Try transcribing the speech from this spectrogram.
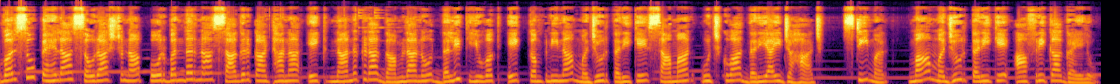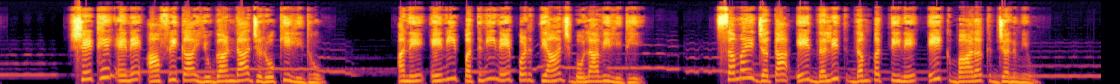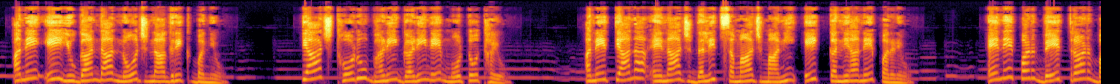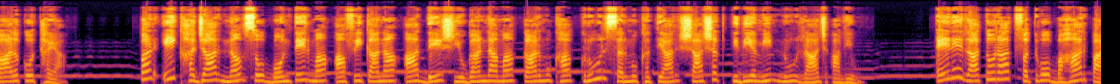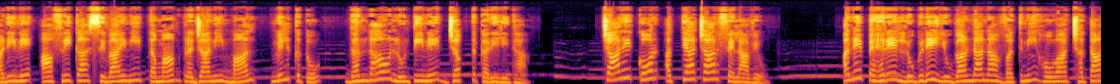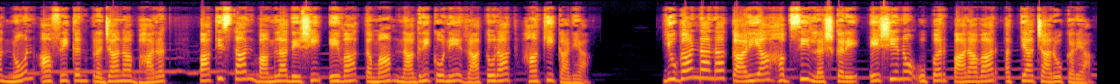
વર્ષો પહેલા સૌરાષ્ટ્રના પોરબંદરના સાગરકાંઠાના એક નાનકડા ગામડાનો દલિત યુવક એક કંપનીના મજૂર તરીકે સામાન ઉંચકવા દરિયાઈ જહાજ, સ્ટીમર, માં મજૂર તરીકે આફ્રિકા ગયેલો. શેઠે એને આફ્રિકા યુગાન્ડા જ રોકી લીધો. અને એની પત્નીને પણ ત્યાં જ બોલાવી લીધી. સમય જતા એ દલિત દંપતીને એક બાળક જન્મ્યું. અને એ યુગાન્ડાનો જ નાગરિક બન્યો. ત્યાં જ થોડું ભણી ગણીને મોટો થયો. અને ત્યાંના એના જ દલિત સમાજમાંની એક કન્યાને પરણ્યો. એને પણ બે ત્રણ બાળકો થયા. પણ એક હજાર નવસો બોતેરમાં આફ્રિકાના આ દેશ યુગાન્ડામાં કાળમુખા ક્રૂર સરમુખત્યાર શાસક ઇદિયમીનનું રાજ આવ્યું. એણે રાતોરાત ફતવો બહાર પાડીને આફ્રિકા સિવાયની તમામ પ્રજાની માલ, મિલકતો, ધંધાઓ લૂંટીને જપ્ત કરી લીધા. ચારે કોર અત્યાચાર ફેલાવ્યો. અને પહેરે લુગડે યુગાન્ડાના વતની હોવા છતાં નોન આફ્રિકન પ્રજાના ભારત, પાકિસ્તાન બાંગ્લાદેશી એવા તમામ નાગરિકોને રાતોરાત હાંકી કાઢ્યા. યુગાન્ડાના કાળિયા હબસી લશ્કરે એશિયનો ઉપર પારાવાર અત્યાચારો કર્યા.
